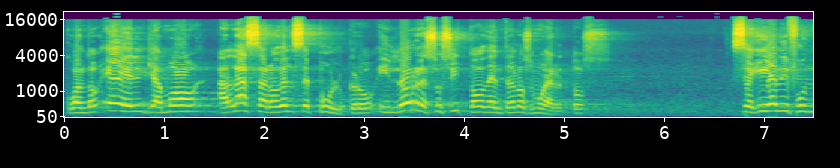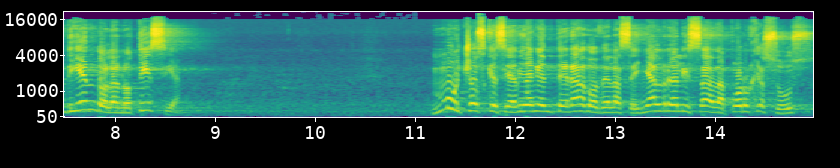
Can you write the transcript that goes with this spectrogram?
cuando él llamó a Lázaro del sepulcro y lo resucitó de entre los muertos, seguía difundiendo la noticia. Muchos que se habían enterado de la señal realizada por Jesús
